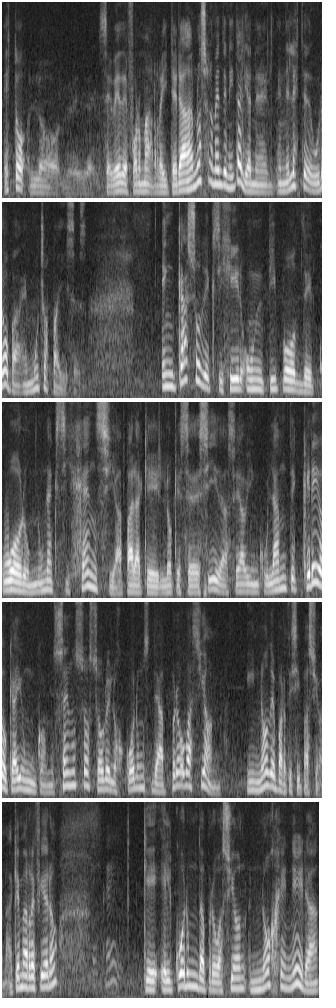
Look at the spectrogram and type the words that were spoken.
Esto lo, se ve de forma reiterada, no solamente en Italia, en el este de Europa, en muchos países. En caso de exigir un tipo de quórum, una exigencia para que lo que se decida sea vinculante, creo que hay un consenso sobre los quórums de aprobación y no de participación. ¿A qué me refiero? Que el quórum de aprobación no genera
